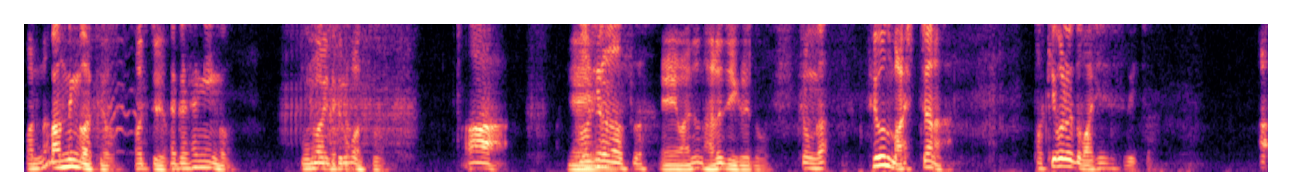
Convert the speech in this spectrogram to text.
맞나? 맞는 것 같아요. 맞죠? 약간 생긴 거. 못 많이. 들어봤어. 아, 예. 더 싫어졌어. 예, 완전 다르지 그래도. 그런가? 새우는 맛있잖아. 바퀴벌레도 맛있을 수도 있죠. 아.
